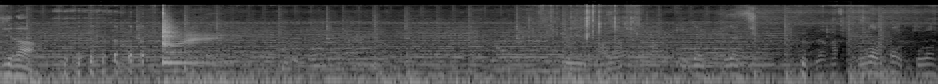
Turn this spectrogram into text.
กินอะนี่เอาแล้วเอาแล้วกินกันกินกันถึกแล้วครับกินกันไปกินกัน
